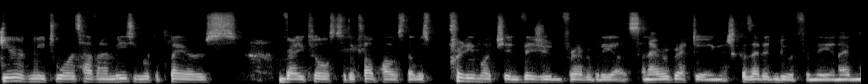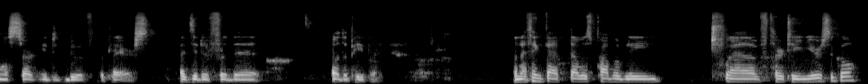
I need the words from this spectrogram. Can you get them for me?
geared me towards having a meeting with the players very close to the clubhouse that was pretty much envisioned for everybody else. And I regret doing it because I didn't do it for me, and I most certainly didn't do it for the players. I did it for the other people. And I think that that was probably 12, 13 years ago.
